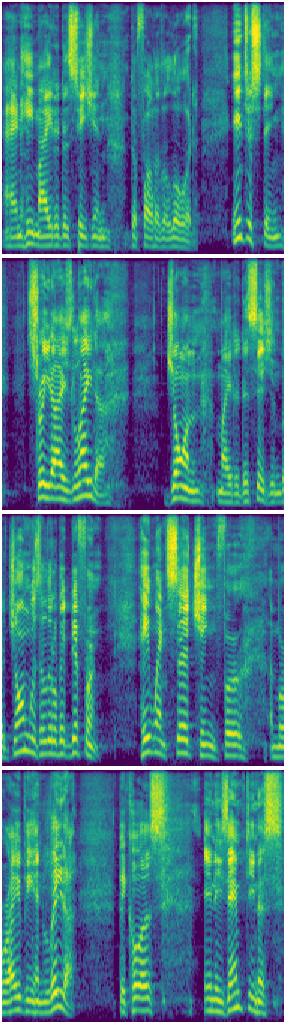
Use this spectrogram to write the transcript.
And he made a decision to follow the Lord. Interesting Three days later, John made a decision, but John was a little bit different. He went searching for a Moravian leader because in his emptiness,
